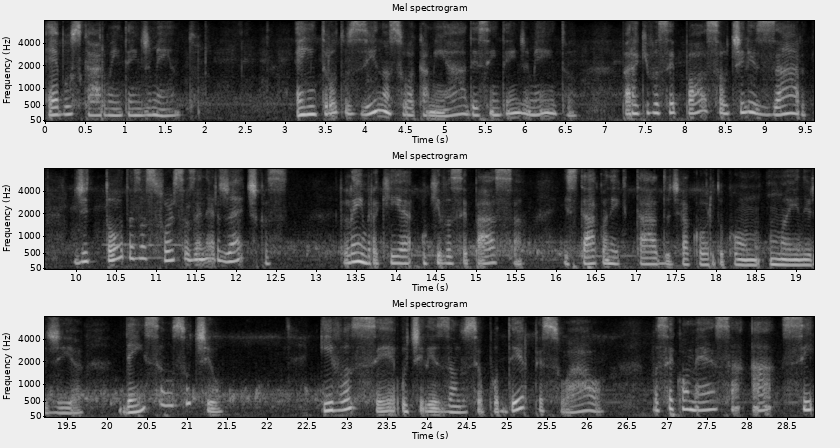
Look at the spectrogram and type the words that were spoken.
é buscar o entendimento, é introduzir na sua caminhada esse entendimento para que você possa utilizar de todas as forças energéticas. Lembra que é o que você passa está conectado de acordo com uma energia densa ou sutil. E você, utilizando o seu poder pessoal, você começa a se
